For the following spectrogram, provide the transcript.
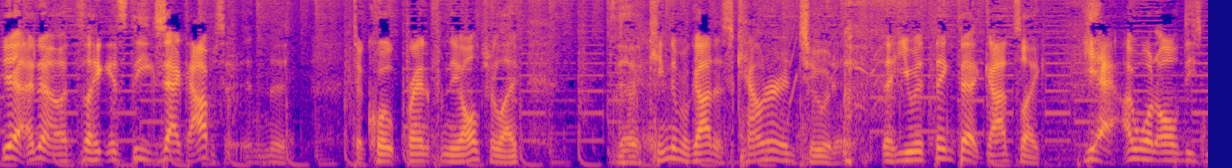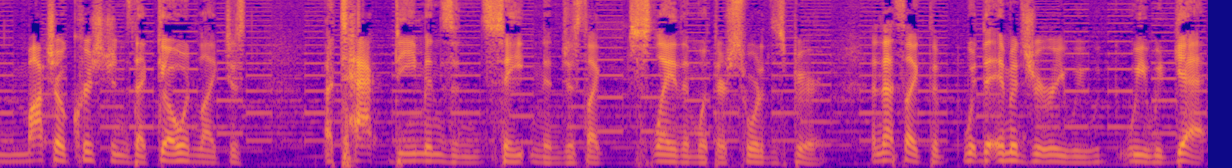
Yeah, I know. It's like it's the exact opposite. And the, to quote Brent from the Altar Life, the kingdom of God is counterintuitive. that you would think that God's like, yeah, I want all these macho Christians that go and like just attack demons and Satan and just like slay them with their sword of the spirit. And that's like the the imagery we would- we would get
